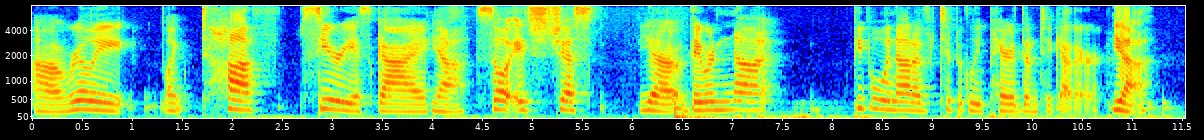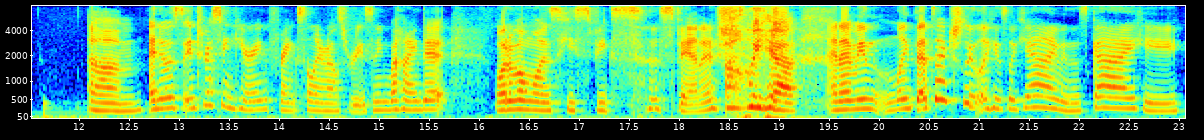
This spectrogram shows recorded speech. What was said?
uh, really like tough, serious guy. Yeah. So it's just, yeah, they were not. People would not have typically paired them together. Yeah. Um, And it was interesting hearing Frank Salerno's reasoning behind it. One of them was he speaks Spanish. oh yeah. And I mean, like, that's actually, like, he's like, yeah, I mean, this guy, he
